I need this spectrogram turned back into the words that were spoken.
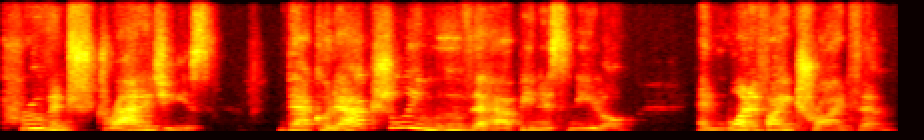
proven strategies that could actually move the happiness needle. And what if I tried them?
